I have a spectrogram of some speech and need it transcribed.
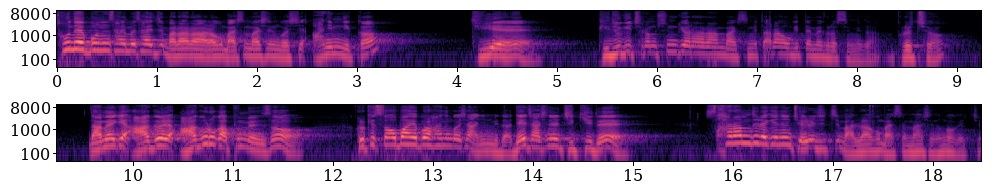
손해보는 삶을 살지 말아라 라고 말씀하시는 것이 아닙니까? 뒤에 비둘기처럼 순결하라는 말씀이 따라오기 때문에 그렇습니다. 그렇죠. 남에게 악을 악으로 갚으면서 그렇게 서바이벌 하는 것이 아닙니다. 내 자신을 지키되 사람들에게는 죄를 짓지 말라고 말씀하시는 거겠죠.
